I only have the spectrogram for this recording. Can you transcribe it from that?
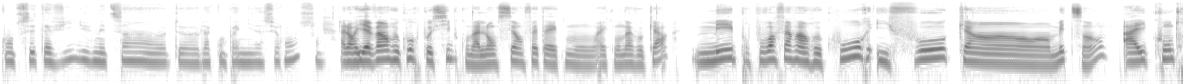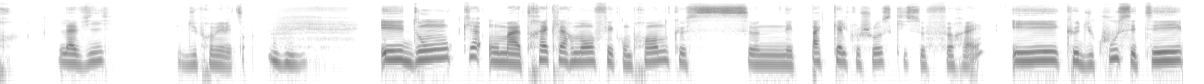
contre cet avis du médecin de la compagnie d'assurance? Alors, il y avait un recours possible qu'on a lancé, en fait, avec mon, avec mon avocat. Mais pour pouvoir faire un recours, il faut qu'un médecin aille contre l'avis du premier médecin. Mmh Et donc, on m'a très clairement fait comprendre que ce n'est pas quelque chose qui se ferait et que du coup, c'était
